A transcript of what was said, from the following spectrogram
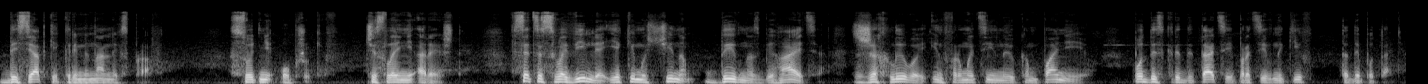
Десятки кримінальних справ, сотні обшуків, численні арешти. Все це свавілля якимось чином дивно збігається з жахливою інформаційною кампанією по дискредитації працівників та депутатів.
